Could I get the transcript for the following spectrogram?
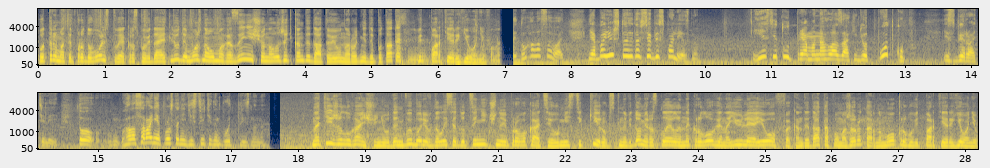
Отримати продовольство, як розповідають люди, можна у магазині, що належить кандидатові у народні депутати від партії регіонів. Иду голосовать. Я боюсь, что это все бесполезно. Если тут прямо на глазах идет подкуп избирателей, то голосование просто недействительным будет признано. На тій же Луганщині у день виборів вдалися до цинічної провокації. У місті Кіровськ невідомі розклеїли некрологи на Юлія Іоффе, кандидата по мажоритарному округу від партії регіонів.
